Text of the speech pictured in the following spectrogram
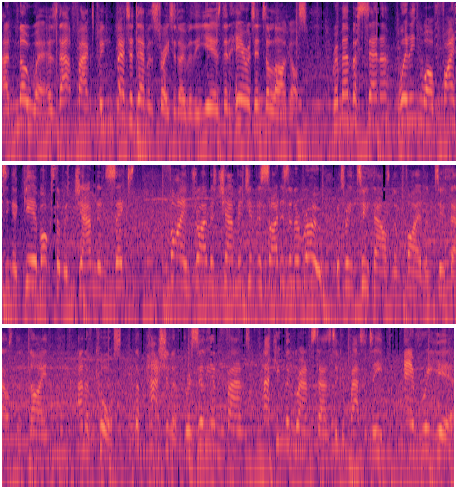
And nowhere has that fact been better demonstrated over the years than here at Interlagos. Remember Senna winning while fighting a gearbox that was jammed in sixth? Five Drivers' Championship deciders in a row between 2005 and 2009. And of course, the passionate Brazilian fans packing the grandstands to capacity every year.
